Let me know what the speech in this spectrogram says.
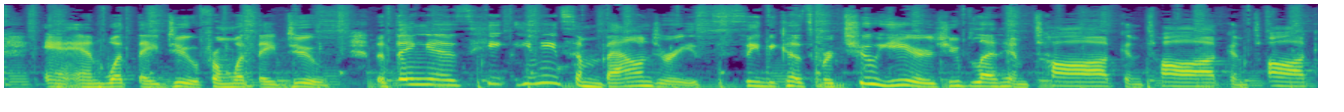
and, and what they do from what they do. The thing is, he, he needs some boundaries. See, because for two years you've let him talk and talk and talk,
